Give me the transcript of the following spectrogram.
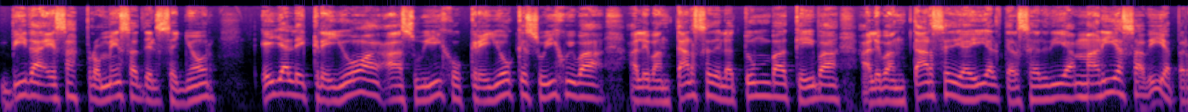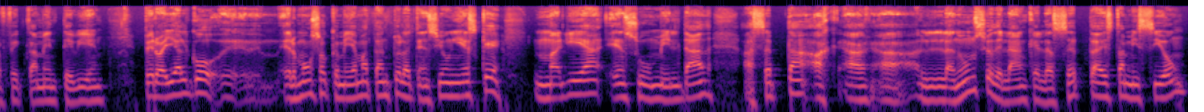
vida esas promesas del Señor, ella le creyó a, su hijo, creyó que su hijo iba a levantarse de la tumba, que iba a levantarse de ahí al tercer día. María sabía perfectamente bien, pero hay algo eh, hermoso que me llama tanto la atención y es que María en su humildad acepta el anuncio del ángel, acepta esta misión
